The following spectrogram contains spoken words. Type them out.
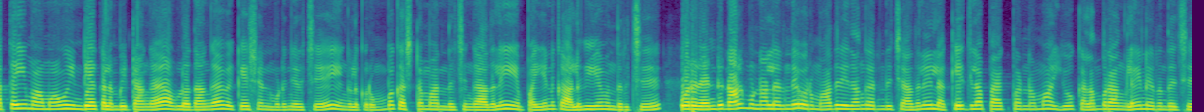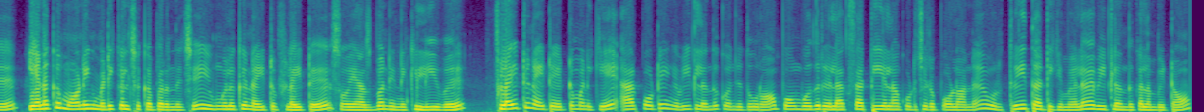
அத்தையும் மாமாவும் இந்தியா கிளம்பிட்டாங்க. அவ்வளோதாங்க. வெக்கேஷன் முடிஞ்சிருச்சு. எங்களுக்கு ரொம்ப கஷ்டமாக இருந்துச்சுங்க. அதுலேயும் என் பையனுக்கு அழுகையே வந்துருச்சு. ஒரு ரெண்டு நாள் முன்னாலேருந்தே ஒரு மாதிரி தாங்க இருந்துச்சு. அதுலேயும் லக்கேஜ்லாம் பேக் பண்ணாமல் ஐயோ கிளம்புறாங்களேன்னு இருந்துச்சு. எனக்கு மார்னிங் மெடிக்கல் செக்கப் இருந்துச்சு. இவங்களுக்கு நைட்டு ஃப்ளைட்டு ஸோ என் ஹஸ்பண்ட் இன்னைக்கு லீவு ஃப்ளைட்டு நைட்டு எட்டு மணிக்கு. ஏர்போர்ட்டு எங்கள் வீட்டிலேருந்து கொஞ்சம் தூரம். போகும்போது ரிலாக்ஸாக டீ எல்லாம் குடிச்சிட்டு போகலான்னு ஒரு த்ரீ தேர்ட்டிக்கு மேலே வீட்டிலேருந்து கிளம்பிட்டோம்.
